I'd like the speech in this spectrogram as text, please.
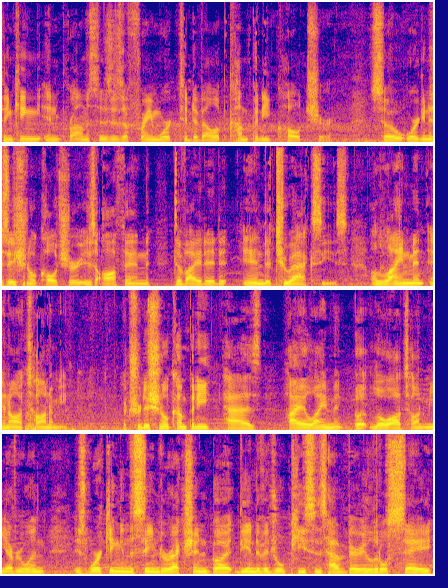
Thinking in promises is a framework to develop company culture. So, organizational culture is often divided into two axes alignment and autonomy. A traditional company has high alignment but low autonomy. Everyone is working in the same direction, but the individual pieces have very little say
